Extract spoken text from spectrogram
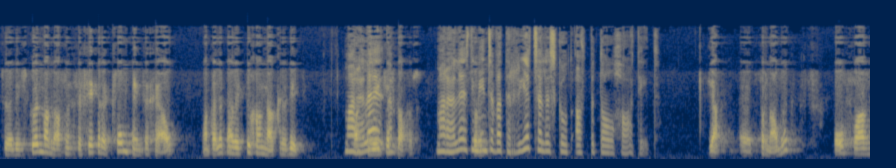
So die skoonmaak daarvan vir sekere klomp mense geld want hulle het nou weer toegang na krediet. Maar hulle Maar hulle is die Sorry. mense wat reeds hulle skuld afbetaal gehad het. Ja, eh vernaamlik of waar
